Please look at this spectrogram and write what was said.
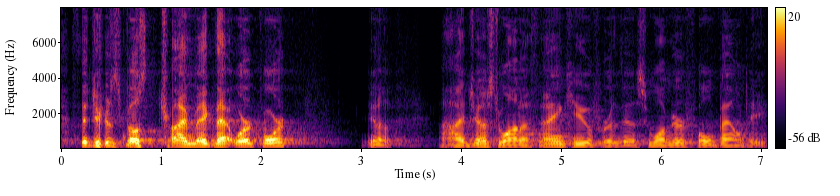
that you're supposed to try and make that work for? You know, I just want to thank you for this wonderful bounty.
